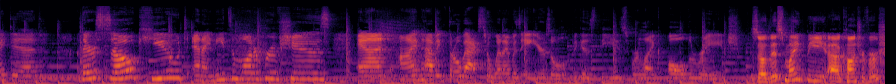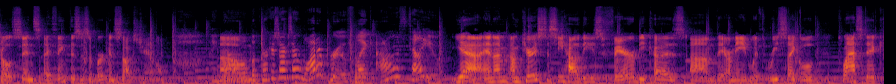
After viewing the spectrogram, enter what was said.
I did. They're so cute, and I need some waterproof shoes. And I'm having throwbacks to when I was eight years old because these were like all the rage. So this might be uh, controversial since I think this is a Birkenstocks channel. I know, Um, but Birkenstocks are waterproof. Like, I don't know what to tell you. Yeah, and I'm, I'm curious to see how these fare because um, they are made with recycled plastic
